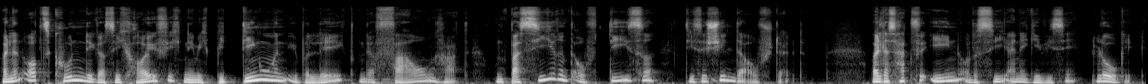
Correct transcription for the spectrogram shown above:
Weil ein Ortskundiger sich häufig nämlich Bedingungen überlegt und Erfahrung hat und basierend auf dieser diese Schilder aufstellt. Weil das hat für ihn oder sie eine gewisse Logik.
